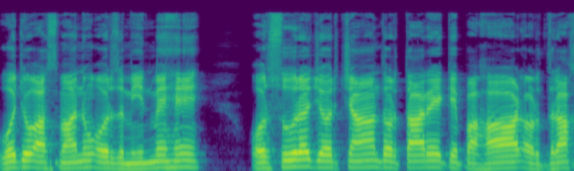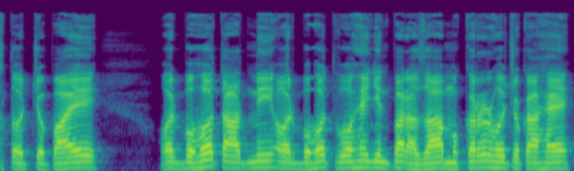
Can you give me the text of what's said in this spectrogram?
वो जो आसमानों और ज़मीन में हैं और सूरज और चाँद और तारे के पहाड़ और दरख्त और चौपाए और बहुत आदमी और बहुत वो हैं जिन पर अजाब मुकर हो चुका है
